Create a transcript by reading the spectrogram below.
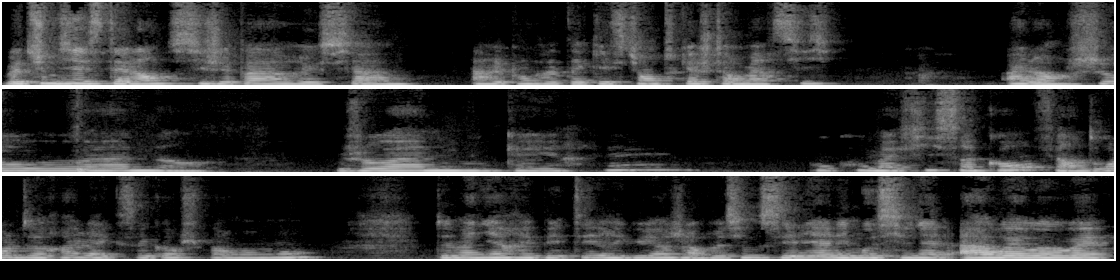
bah, tu me dis, Estelle, hein, si j'ai pas réussi à, répondre à ta question. En tout cas, je te remercie. Alors, Joanne. Joanne Coucou, ma fille, 5 ans, fait un drôle de râle avec sa gorge par moment, de manière répétée et régulière. J'ai l'impression que c'est lié à l'émotionnel. Ah ouais, ouais, ouais.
